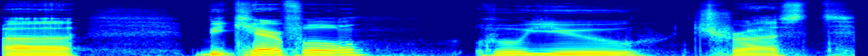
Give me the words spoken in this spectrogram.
Uh, be careful who you trust,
